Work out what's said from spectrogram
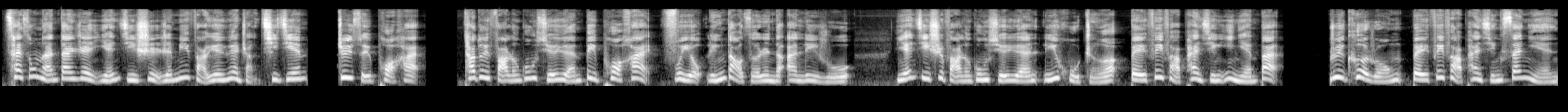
蔡松南担任延吉市人民法院院长期间，追随迫害，他对法轮功学员被迫害负有领导责任的案例如：延吉市法轮功学员李虎哲被非法判刑一年半，瑞克荣被非法判刑三年；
